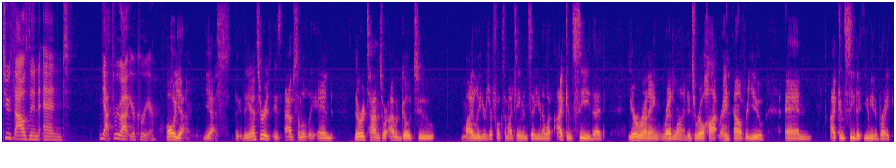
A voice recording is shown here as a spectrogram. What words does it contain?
2000 and yeah, throughout your career? Oh yeah, yes. The, the answer is, is absolutely. And there were times where I would go to my leaders or folks on my team and say, you know what, I can see that you're running red line. It's real hot right now for you. And I can see that you need a break.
